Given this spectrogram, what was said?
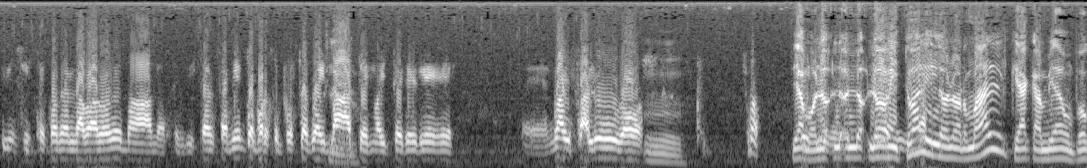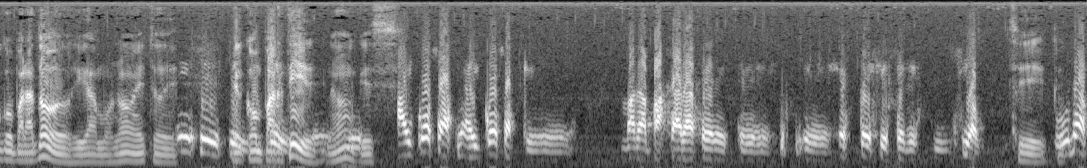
insiste con el lavado de manos, el distanciamiento, por supuesto no hay mate, no hay tereré, eh, no hay saludos. Mm. digamos, lo, habitual y lo normal que ha cambiado un poco para todos, digamos, ¿no? Esto de, compartir, ¿no? Que es... Hay cosas, hay cosas que van a pasar a ser este, eh, especies de extinción. Sí, Una,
